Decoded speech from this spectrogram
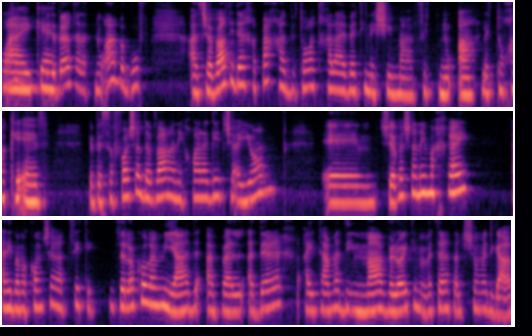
וואי, כן. מדברת על התנועה בגוף, אז כשעברתי דרך הפחד בתור התחלה הבאתי נשימה ותנועה לתוך הכאב. ובסופו של דבר אני יכולה להגיד שהיום אמ, שבע שנים אחרי אני במקום שרציתי. זה לא קורה מיד אבל הדרך הייתה מדהימה ולא הייתי מוותרת על שום אתגר.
